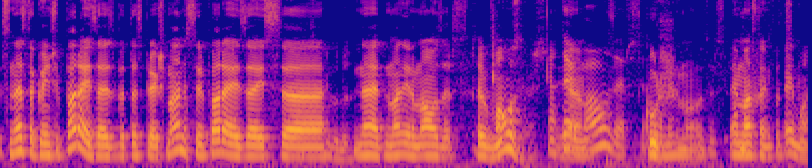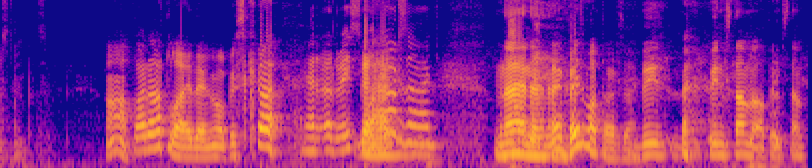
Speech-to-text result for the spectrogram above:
Es nesaku, ka viņš ir pareizais, bet tas priekš manis ir pareizais. Uh, nē, man ir Mausers. Tev ir Mausers? Jā, tev ir Mausers. Kurš ir Mausers? M18. M18. Ah, par atlaidēm nopiskā. Ar, ar visu motorzāģi? nē, nē, nē. bez motorzāģi. Bija pirms tam vēl, pirms tam.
